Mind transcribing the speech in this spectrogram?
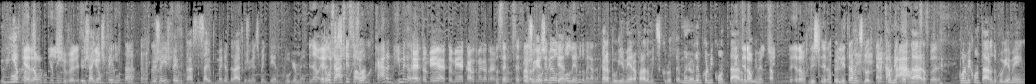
Eu ia Que falar era um Boogerman. bicho, velho. esse Eu já é ia te perguntar. Eu já ia te perguntar se saiu pro Mega Drive, que eu joguei no Super Nintendo, Boogerman. Não, eu já acho esse jogo cara de Mega É, Drive. também é, também é cara do Mega Drive. Você, você fala joguei no Booger, Super eu, eu lembro do Mega Drive. Cara, Boogerman era uma parada muito escrota. Mano, eu lembro quando me contaram do. Literalmente. Literal- literal- Eu, literalmente escroto. Era quando me catarro, né, contaram, essas coisas. Quando me contaram do Boogerman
